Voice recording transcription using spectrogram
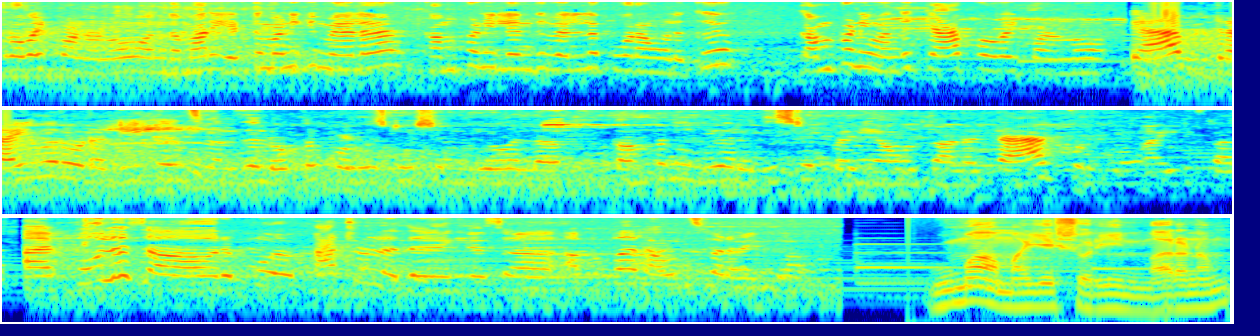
ப்ரொவைட் பண்ணணும். அந்த மாதிரி எட்டு மணிக்கு மேலே கம்பெனிலேருந்து வெளில போகிறவங்களுக்கு கம்பெனி வந்து கேப் ப்ரொவைட் பண்ணணும். கேப் டிரைவரோட டீட்டெயில்ஸ் வந்து லோக்கல் போலீஸ் ஸ்டேஷன்லையோ இல்லை கம்பெனிலையோ ரெஜிஸ்டர் பண்ணி அவங்களுக்கான டேக் கொடுக்கணும் ஐடி கார்டு போலீஸ் ஒரு பேட்ரோல் அது இங்கே அப்பப்போ ரவுண்ட்ஸ் வர வைக்கலாம். உமா மகேஸ்வரியின் மரணம்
